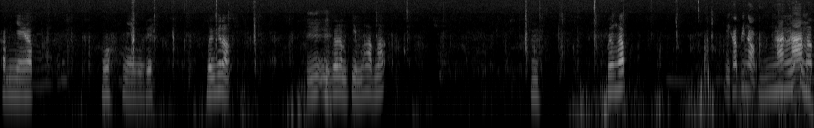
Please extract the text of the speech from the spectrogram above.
ทำยังไงครับโอ้ใหญ่กว่าเด้เบิ้งพี่น้องอืมอืกินมกับน้ำจิ้มนะครับเนาะอืมเบิ้งครับ นี่ครับพี่น้องอืมขาขาครับ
